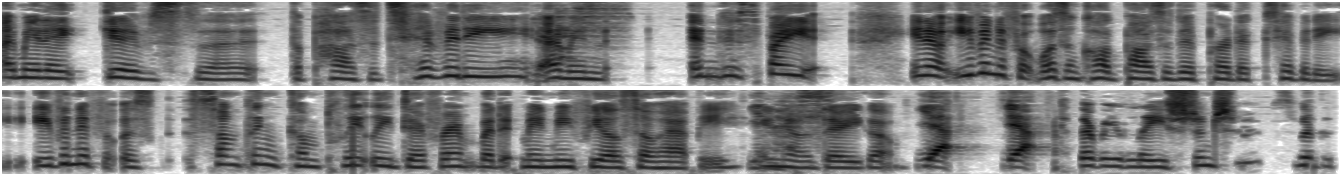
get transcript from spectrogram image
I mean, it gives the, the positivity. Yes. I mean, and despite, you know, even if it wasn't called positive productivity, even if it was something completely different, but it made me feel so happy, yes. you know, there you go. Yeah. Yeah. The relationships with the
